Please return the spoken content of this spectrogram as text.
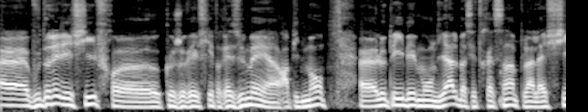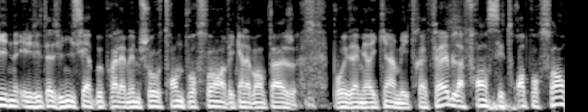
Euh, vous donnez les chiffres euh, que je vais essayer de résumer hein, rapidement. Euh, le PIB mondial, bah, c'est très simple. Hein. la Chine et les États-Unis, c'est à peu près la même chose, 30% avec un avantage pour les Américains, mais très faible. La France, c'est 3%.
